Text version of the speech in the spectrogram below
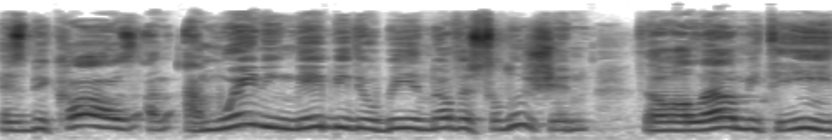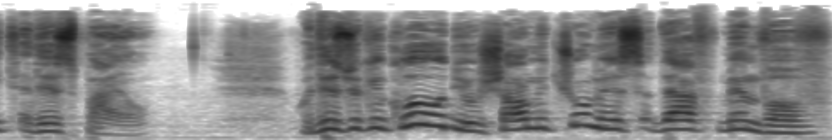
is because I'm, I'm waiting. Maybe there will be another solution that will allow me to eat this pile. With this we conclude Yerushalmi Chumis Daf Memvov.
